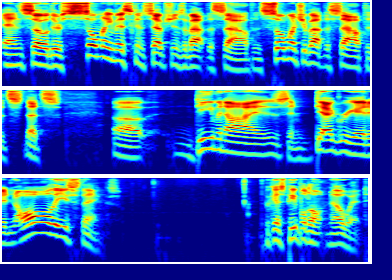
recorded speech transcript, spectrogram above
And so there's so many misconceptions about the South, and so much about the South that's that's uh, demonized and degraded, and all these things because people don't know it.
